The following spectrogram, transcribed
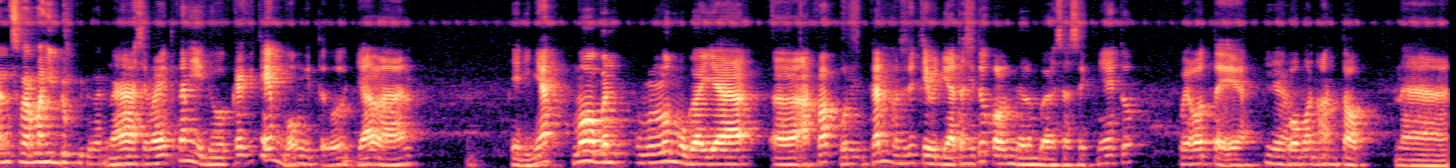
kan sperma hidup gitu kan Nah, sebenarnya itu kan hidup kayak cebong gitu, jalan. Jadinya mau ben, lu mau gaya eh, apa pun kan maksudnya cewek di atas itu kalau dalam bahasa seksnya itu WOT ya, Iya. woman on top. Nah,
